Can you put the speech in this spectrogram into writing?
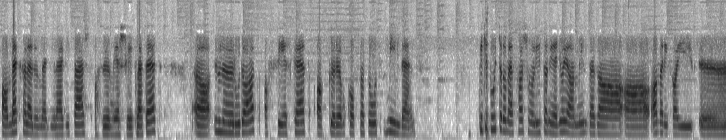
a megfelelő megvilágítást, a hőmérsékletet, a ülőrudat, a fészket, a körömkoptatót, mindent. Kicsit úgy tudom ezt hasonlítani egy olyan, mint ez a, a amerikai ö,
